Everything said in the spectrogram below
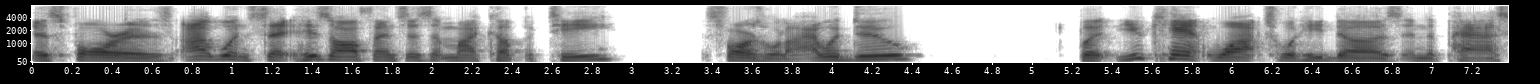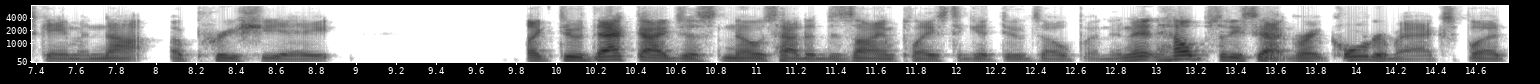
as far as I wouldn't say his offense isn't my cup of tea as far as what I would do, but you can't watch what he does in the pass game and not appreciate like dude that guy just knows how to design plays to get dudes open and it helps that he's got great quarterbacks but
